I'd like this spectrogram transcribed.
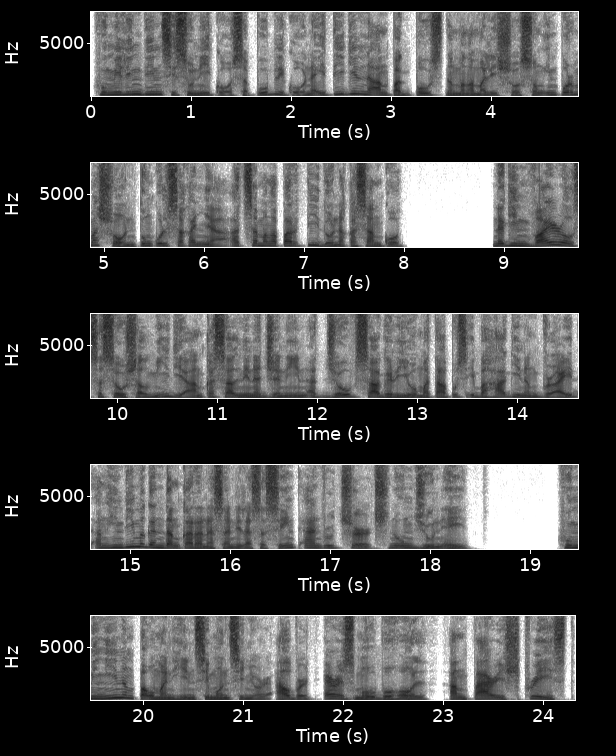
Humiling din si Sunico sa publiko na itigil na ang pag-post ng mga malisyosong impormasyon tungkol sa kanya at sa mga partido na kasangkot. Naging viral sa social media ang kasal ni Janine at Jove Sagario matapos ibahagi ng bride ang hindi magandang karanasan nila sa St. Andrew Church noong June 8. Humingi ng paumanhin si Monsignor Albert Eresmo Bohol, ang parish priest,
